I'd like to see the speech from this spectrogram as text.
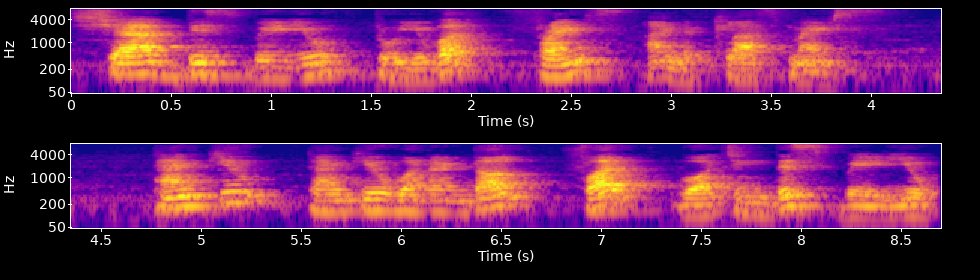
share this video to your friends and classmates. Thank you, thank you one and all for watching this video.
